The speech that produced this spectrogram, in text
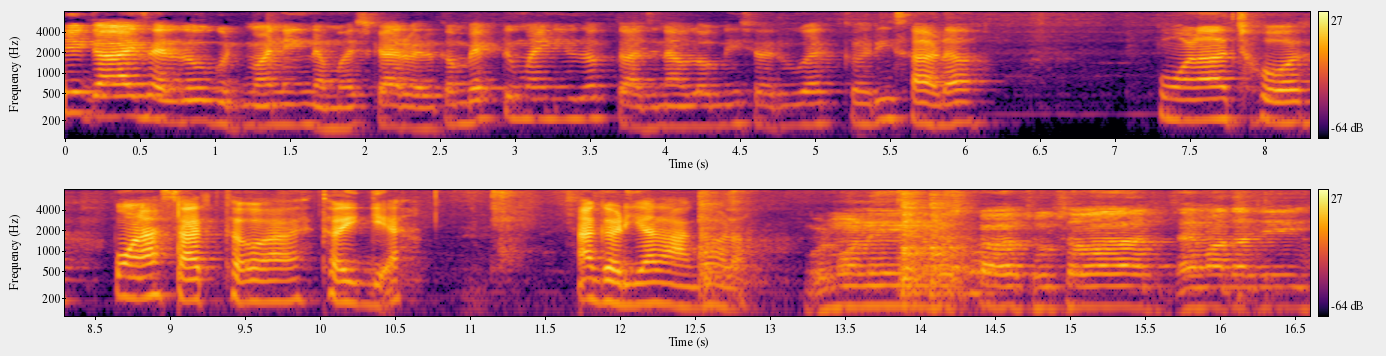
Hey guys hello good morning નમસ્કાર welcome back to my new vlog તો આજના વ્લોગની શરૂઆત કરી સાડા પોણા છ પોણા સાત થવા થઈ ગયા. આ ઘડિયાળ આગળ. ગુડ મોર્નિંગ નમસ્કાર શુભ સવાર જય માતાજી.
